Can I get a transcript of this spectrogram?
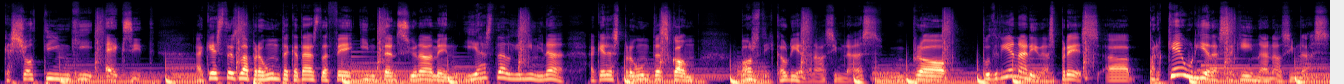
que això tingui èxit? Aquesta és la pregunta que t'has de fer intencionalment i has d'eliminar aquelles preguntes com Vols dir que hauria d'anar al gimnàs? Però podria anar-hi després. Uh, per què hauria de seguir anant al gimnàs?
